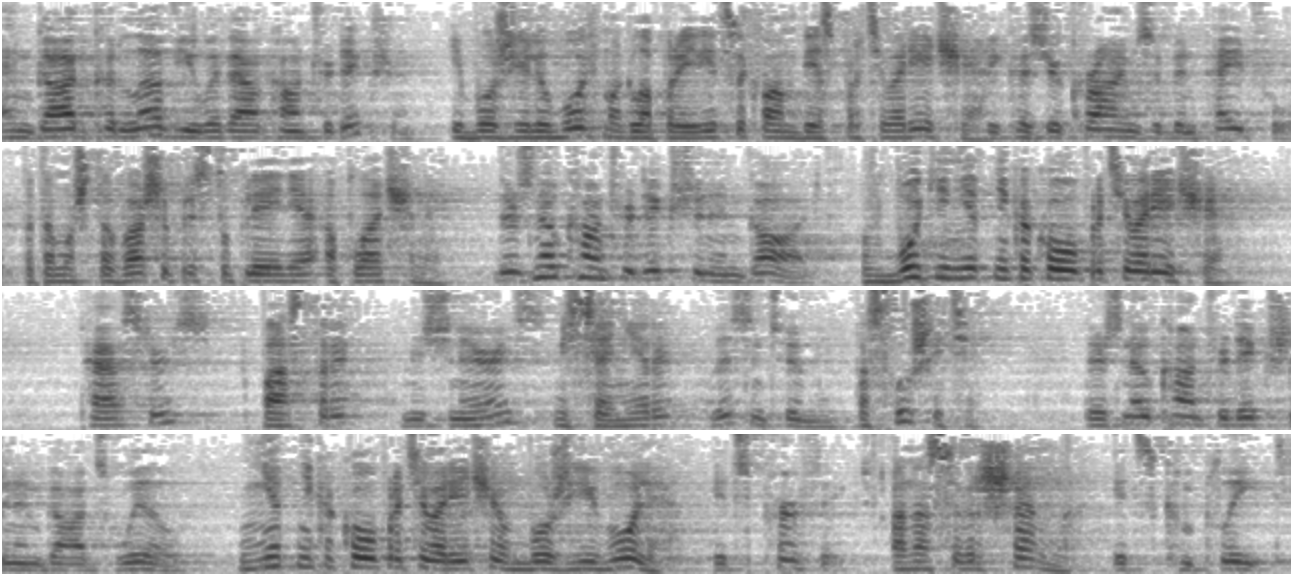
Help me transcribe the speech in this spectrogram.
and God could love you without contradiction И Божья любовь могла проявиться к вам без противоречия. because your crimes have been paid for. Потому что ваши преступления оплачены. There's no contradiction in God. В Боге нет никакого противоречия. Pastors, Пасторы, missionaries, миссионеры, listen to me. послушайте. There's no contradiction in God's will. Нет никакого противоречия в Божьей воле. It's perfect. Она совершенна. It's complete.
